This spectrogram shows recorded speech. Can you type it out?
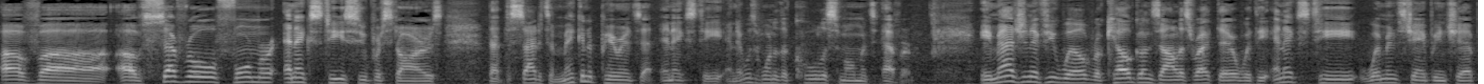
of uh, of several former NXT superstars that decided to make an appearance at NXT, and it was one of the coolest moments ever. Imagine, if you will, Raquel Gonzalez right there with the NXT Women's Championship,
